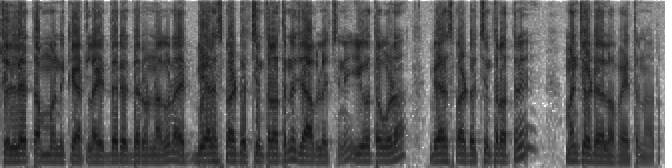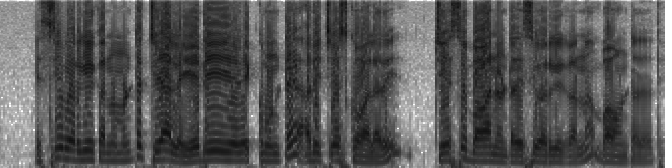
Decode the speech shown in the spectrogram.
చెల్లె తమ్మునికి అట్లా ఇద్దరు ఇద్దరు ఉన్నా కూడా బీఆర్ఎస్ పార్టీ వచ్చిన తర్వాతనే జాబులు వచ్చినాయి. యువత కూడా బీఆర్ఎస్ పార్టీ వచ్చిన తర్వాతనే మంచిగా డెవలప్ అవుతున్నారు. ఎస్సీ వర్గీకరణం అంటే చేయాలి. ఏది ఎక్కువ ఉంటే అది చేసుకోవాలి. అది చేస్తే బాగానే ఉంటుంది. ఎస్సీ వర్గీకరణ బాగుంటుంది అది.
